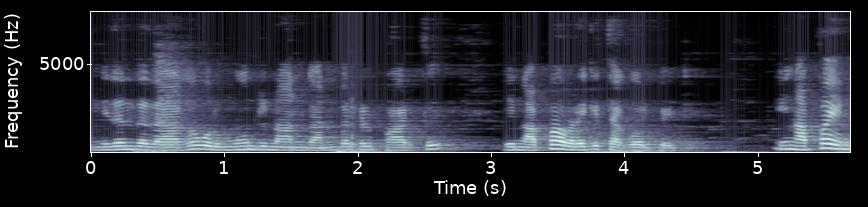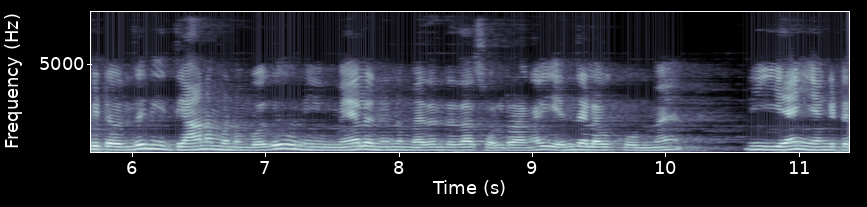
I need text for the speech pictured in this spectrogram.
மிதந்ததாக ஒரு மூன்று நான்கு அன்பர்கள் பார்த்து எங்கள் அப்பா வரைக்கும் தகவல் போயிட்டேன் எங்கள் அப்பா என்கிட்ட வந்து நீ தியானம் பண்ணும்போது நீ மேலே நின்று மிதந்ததாக சொல்கிறாங்க எந்த அளவுக்கு உண்மை? நீ ஏன் என்கிட்ட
